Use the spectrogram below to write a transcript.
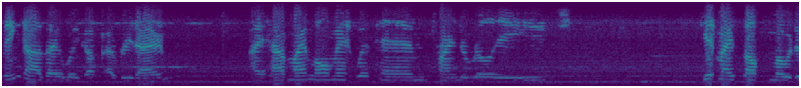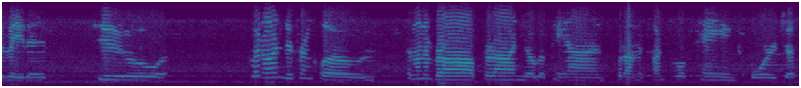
thank God I wake up every day. I have my moment with him, trying to really get myself motivated to put on different clothes, put on a bra, put on yoga pants, put on a comfortable tank or just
